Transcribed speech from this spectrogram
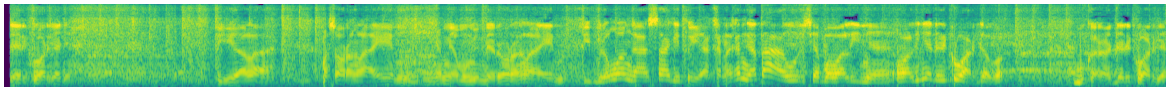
Dari keluarganya. Iyalah, masa orang lain kan nggak mungkin dari orang lain. Dibilang wah nggak sah gitu ya, karena kan nggak tahu siapa walinya. Walinya dari keluarga kok, bukan dari keluarga.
